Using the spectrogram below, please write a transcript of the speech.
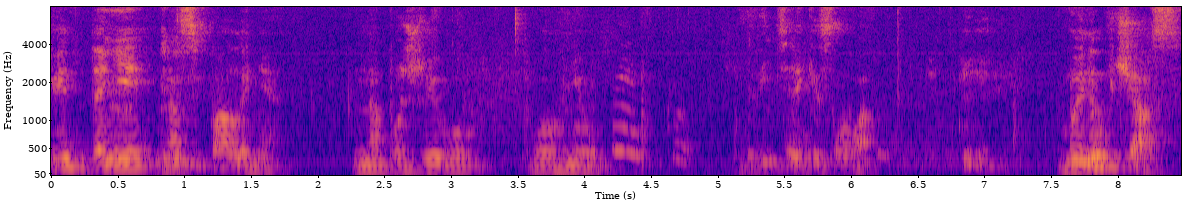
віддані на спалення, на поживу вогню. Дивіться, які слова. Минув час,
